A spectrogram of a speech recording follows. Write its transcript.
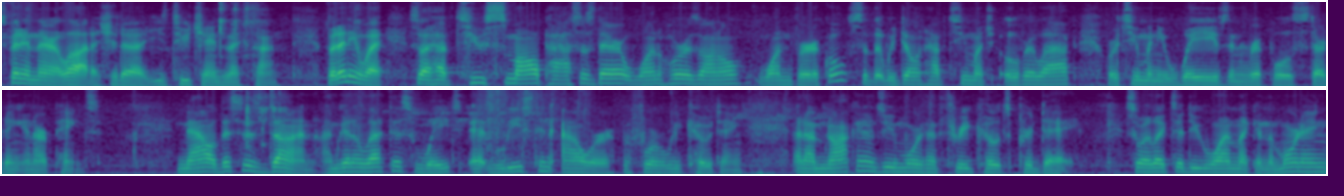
Spinning there a lot. I should uh, use two chains next time. But anyway, so I have two small passes there, one horizontal, one vertical, so that we don't have too much overlap or too many waves and ripples starting in our paint. Now this is done. I'm going to let this wait at least an hour before recoating, and I'm not going to do more than three coats per day. So I like to do one like in the morning,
